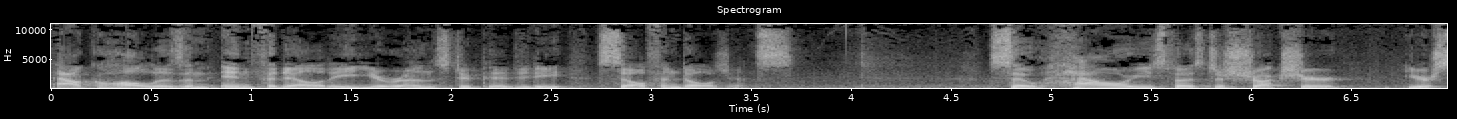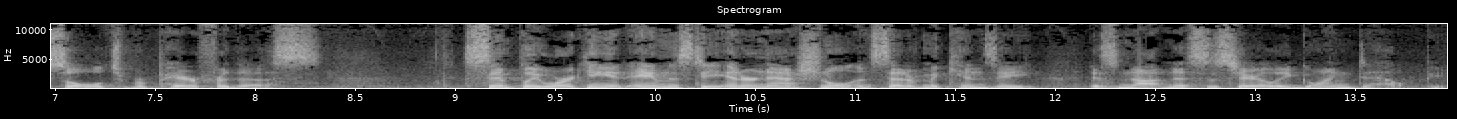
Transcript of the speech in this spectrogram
alcoholism, infidelity, your own stupidity, self indulgence. So, how are you supposed to structure your soul to prepare for this? Simply working at Amnesty International instead of McKinsey is not necessarily going to help you.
